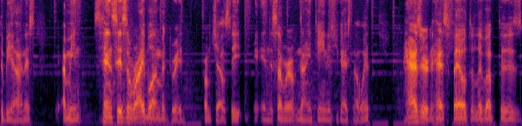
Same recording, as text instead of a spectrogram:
to be honest. I mean, since his arrival at Madrid from Chelsea in the summer of 19, as you guys know it, Hazard has failed to live up to his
